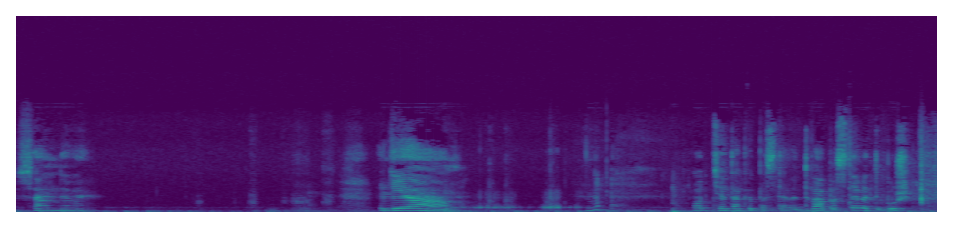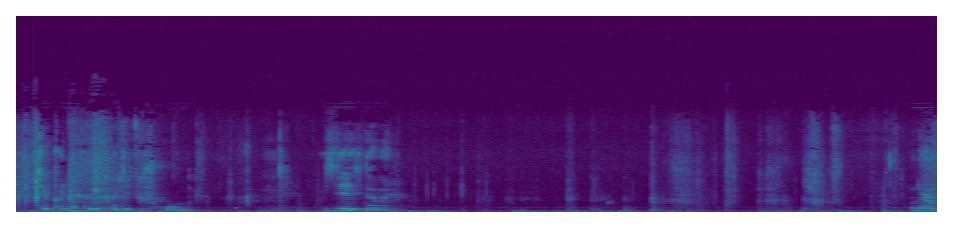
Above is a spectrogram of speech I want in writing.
Сам давай. Лиам. Ну, тебя так и поставят. Два поставят, и будешь все каникулы ходить в школу. Здесь давай. Лиам,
